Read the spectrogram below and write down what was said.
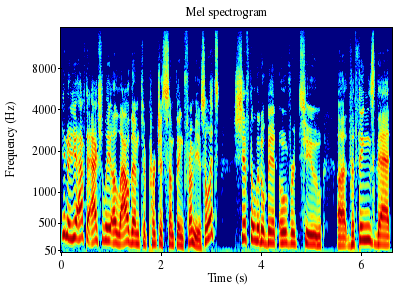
you know, you have to actually allow them to purchase something from you. So let's shift a little bit over to uh, the things that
